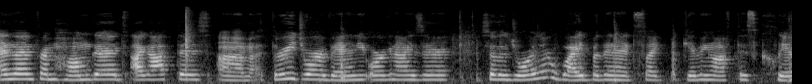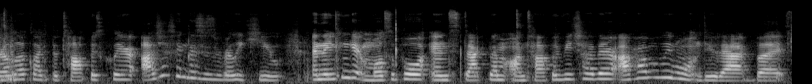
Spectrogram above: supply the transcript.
and then from Home Goods, I got this um, three drawer vanity organizer. So the drawers are white, but then it's like giving off this clear look, like the top is clear. I just think this is really cute. And then you can get multiple and stack them on top of each other. I probably won't do that, but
